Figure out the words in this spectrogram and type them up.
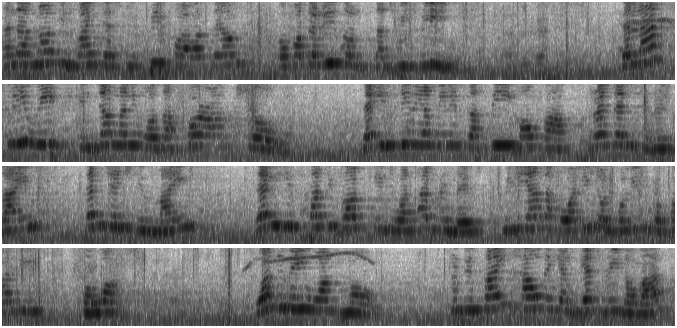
and are not invited to speak for ourselves or for the reasons that we flee. The last three weeks in Germany was a horror show. The Interior Minister Seehofer threatened to resign, then changed his mind. Then his party got into an agreement with the other coalition political parties for what? What do they want more? To decide how they can get rid of us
